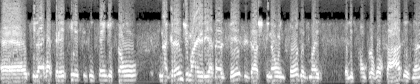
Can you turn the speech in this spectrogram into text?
é, o que leva a crer que esses incêndios são, na grande maioria das vezes, acho que não em todas, mas eles são provocados, né?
